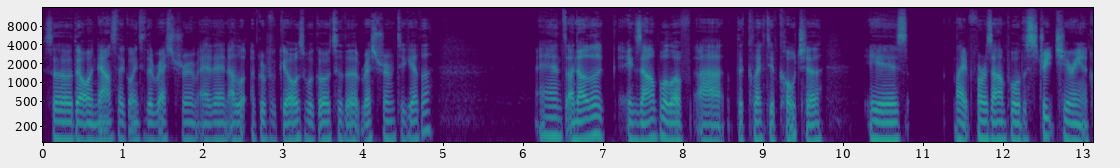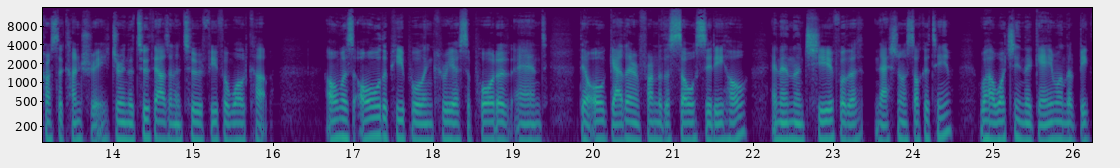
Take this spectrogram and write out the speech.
So they'll announce they're going to the restroom, and then a, a group of girls will go to the restroom together. And another example of uh, the collective culture is, like, for example, the street cheering across the country during the 2002 FIFA World Cup. Almost all the people in Korea supported, and they'll all gather in front of the Seoul City Hall and then they cheer for the national soccer team while watching the game on the big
